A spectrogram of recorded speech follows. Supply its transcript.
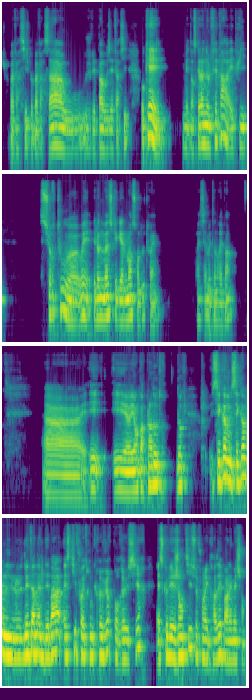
je peux pas faire ci je peux pas faire ça ou je vais pas oser faire ci. Ok mais dans ce cas-là ne le fais pas. Et puis surtout euh, ouais Elon Musk également sans doute ouais, ouais ça m'étonnerait pas. Et, et, encore plein d'autres. Donc c'est comme, c'est comme l'éternel débat est-ce qu'il faut être une crevure pour réussir? Est-ce que les gentils se font écraser par les méchants?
